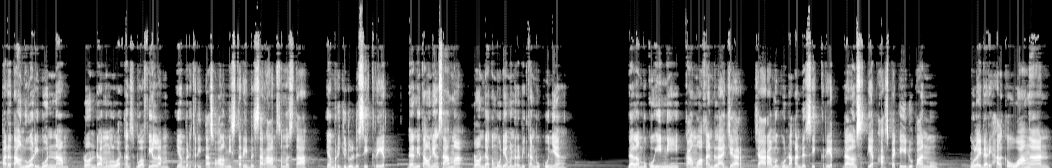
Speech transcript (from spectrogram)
Pada tahun 2006, Ronda mengeluarkan sebuah film yang bercerita soal misteri besar alam semesta yang berjudul The Secret, dan di tahun yang sama, Ronda kemudian menerbitkan bukunya. Dalam buku ini, kamu akan belajar cara menggunakan The Secret dalam setiap aspek kehidupanmu, mulai dari hal keuangan,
